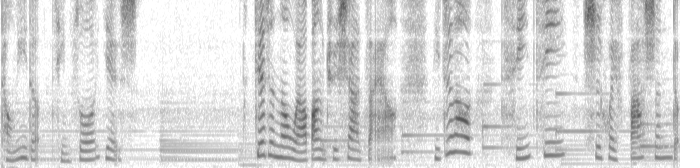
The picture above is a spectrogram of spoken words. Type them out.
同意的请说 yes。接着呢，我要帮你去下载啊！你知道奇迹是会发生的。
